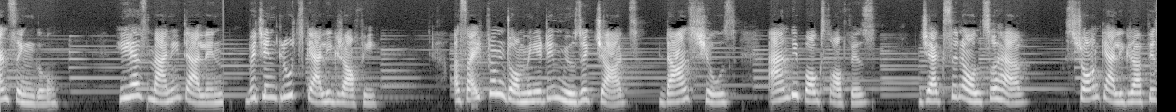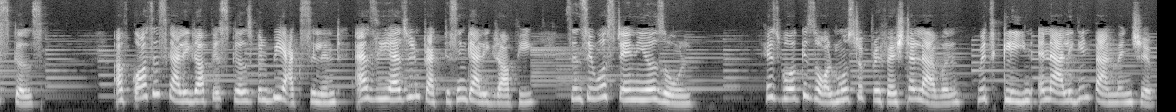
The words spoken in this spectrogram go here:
and singer. He has many talents, which includes calligraphy. Aside from dominating music charts, dance shows, and the box office, Jackson also have strong calligraphy skills. Of course, his calligraphy skills will be excellent as he has been practicing calligraphy since he was 10 years old. His work is almost of professional level with clean and elegant penmanship.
